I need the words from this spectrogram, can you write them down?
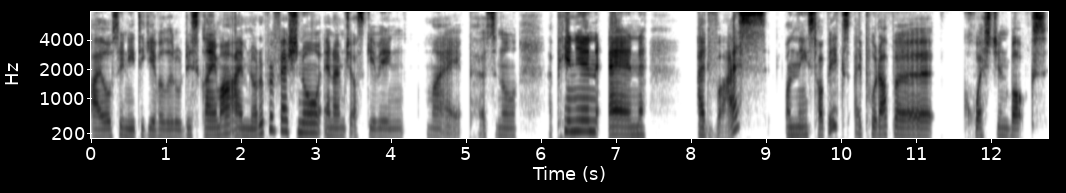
I also need to give a little disclaimer. I'm not a professional and I'm just giving my personal opinion and advice on these topics. I put up a question box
